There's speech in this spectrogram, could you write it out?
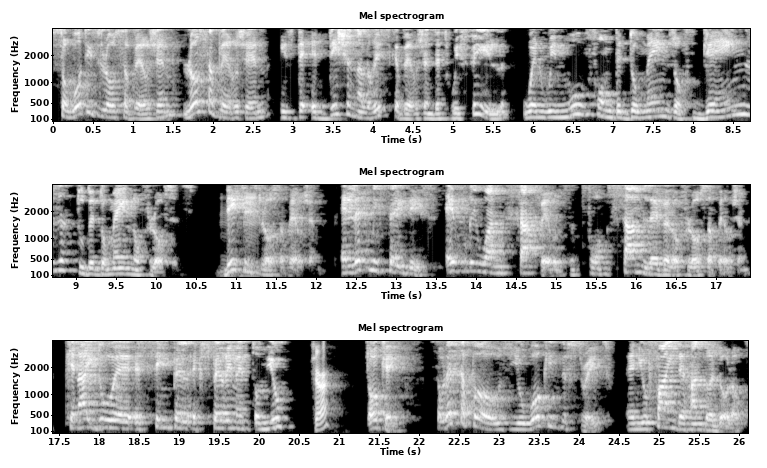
So what is loss aversion? Loss aversion is the additional risk aversion that we feel when we move from the domains of gains to the domain of losses. Mm-hmm. This is loss aversion. And let me say this, everyone suffers from some level of loss aversion. Can I do a, a simple experiment on you? Sure. Okay. So let's suppose you walk in the street and you find a hundred dollars.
